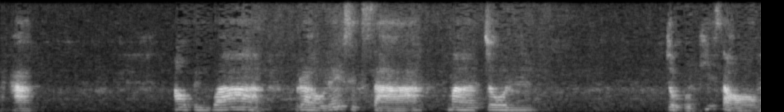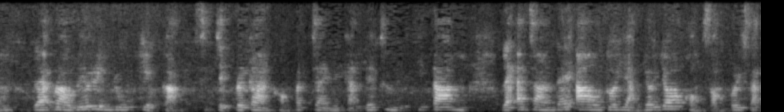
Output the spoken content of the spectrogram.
นะคะเอาเป็นว่าเราได้ศึกษามาจนจบบทที่ 2 และเราได้เรียนรู้เกี่ยวกับ 17 ประการของปัจจัยในการเลือกทำเลที่ตั้ง และอาจารย์ได้เอาตัวอย่างย่อๆของ 2 บริษัท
